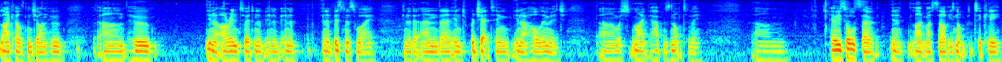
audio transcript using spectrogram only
like Elton John who um, who you know are into it in a, in a, in a, in a business way, you know, and uh, into projecting you know a whole image, uh, which Mike happens not to be. Um, he's also you know like myself, he's not particularly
